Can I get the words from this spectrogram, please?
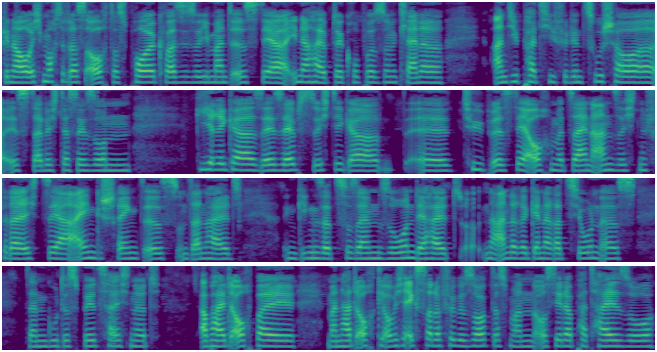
Genau, ich mochte das auch, dass Paul quasi so jemand ist, der innerhalb der Gruppe so eine kleine Antipathie für den Zuschauer ist, dadurch, dass er so ein gieriger, sehr selbstsüchtiger äh, Typ ist, der auch mit seinen Ansichten vielleicht sehr eingeschränkt ist und dann halt im Gegensatz zu seinem Sohn, der halt eine andere Generation ist, dann ein gutes Bild zeichnet aber halt auch bei, man hat auch, glaube ich, extra dafür gesorgt, dass man aus jeder Partei so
